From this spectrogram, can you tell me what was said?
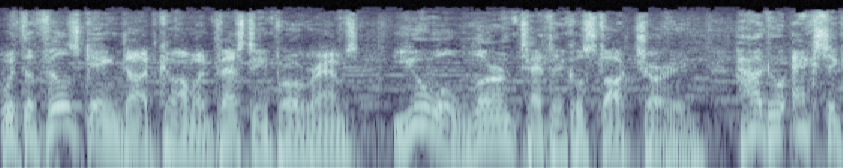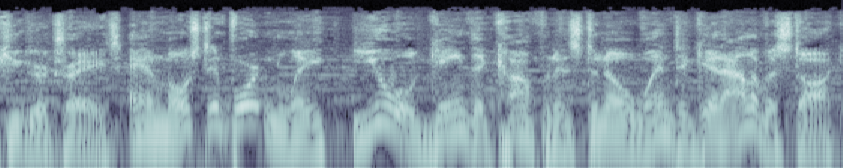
With the philsgang.com investing programs, you will learn technical stock charting, how to execute your trades, and most importantly, you will gain the confidence to know when to get out of a stock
